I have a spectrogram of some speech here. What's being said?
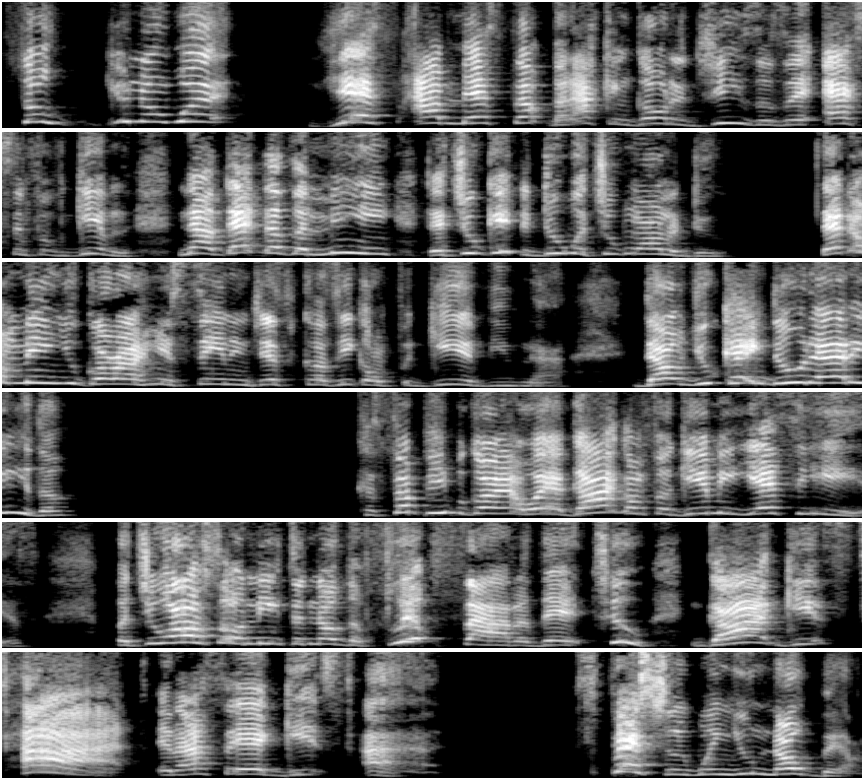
So, you know what? Yes, I messed up, but I can go to Jesus and ask him for forgiveness. Now, that doesn't mean that you get to do what you want to do. That don't mean you go around here sinning just because he gonna forgive you now. Don't you can't do that either. Because some people go, well, God gonna forgive me. Yes, he is. But you also need to know the flip side of that too. God gets tired. And I said gets tired, especially when you know better.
